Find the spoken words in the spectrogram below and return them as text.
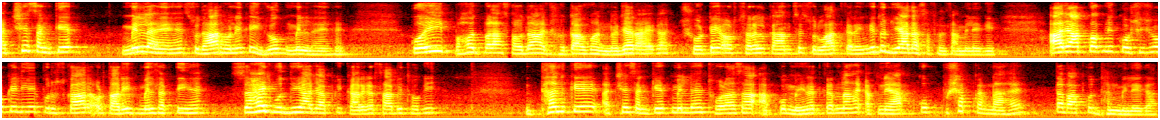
अच्छे संकेत मिल रहे हैं, सुधार होने के योग मिल रहे हैं। कोई बहुत बड़ा सौदा आज होता हुआ नज़र आएगा। छोटे और सरल काम से शुरुआत करेंगे तो ज़्यादा सफलता मिलेगी। आज आपको अपनी कोशिशों के लिए पुरस्कार और तारीफ़ मिल सकती है। सहज बुद्धि आज आपकी कारगर साबित होगी। धन के अच्छे संकेत मिल रहे हैं। थोड़ा सा आपको मेहनत करना है, अपने आप को पुशअप करना है, तब आपको धन मिलेगा।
